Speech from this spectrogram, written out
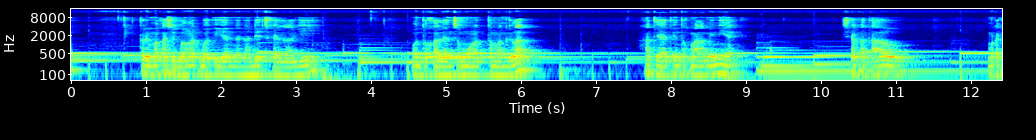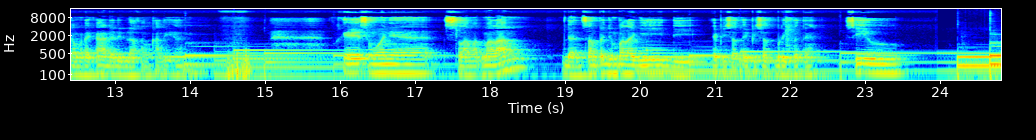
Terima kasih banget buat Ian dan Adit sekali lagi. Untuk kalian semua teman gelap hati-hati untuk malam ini ya siapa tahu mereka-mereka ada di belakang kalian. Oke semuanya selamat malam dan sampai jumpa lagi di episode-episode berikutnya. See you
